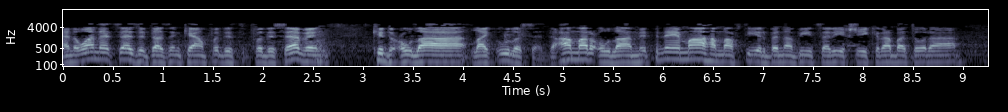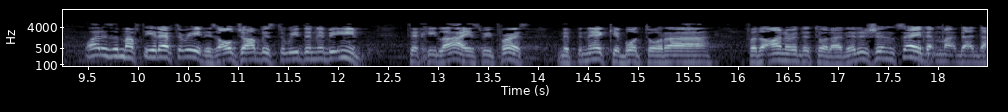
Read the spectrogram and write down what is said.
and the one that says it doesn't count for the for the seven. Kid ula, like Ula said, the Amar ula mipnei ma hamaftir benavi tzarich shikra batorah. Why does the maftir have to read? His whole job is to read the Nebi'im. Techila is refers mipnei kibot Torah for the honor of the Torah. They shouldn't say that, ma- that the,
